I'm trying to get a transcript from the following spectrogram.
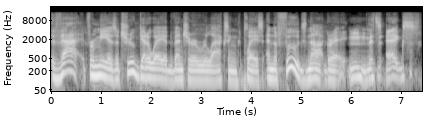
that for me is a true getaway adventure relaxing place and the food's not great. Mm, it's eggs.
